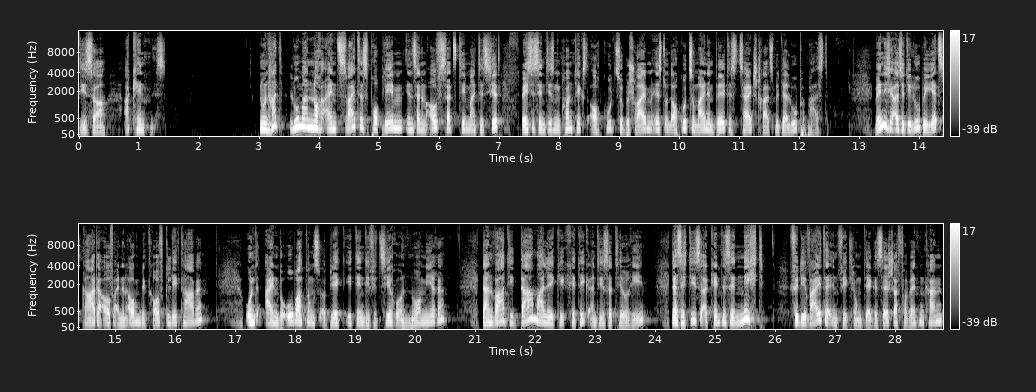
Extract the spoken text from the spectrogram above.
dieser Erkenntnis. Nun hat Luhmann noch ein zweites Problem in seinem Aufsatz thematisiert, welches in diesem Kontext auch gut zu beschreiben ist und auch gut zu meinem Bild des Zeitstrahls mit der Lupe passt. Wenn ich also die Lupe jetzt gerade auf einen Augenblick draufgelegt habe, und ein Beobachtungsobjekt identifiziere und normiere, dann war die damalige Kritik an dieser Theorie, dass ich diese Erkenntnisse nicht für die Weiterentwicklung der Gesellschaft verwenden kann,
